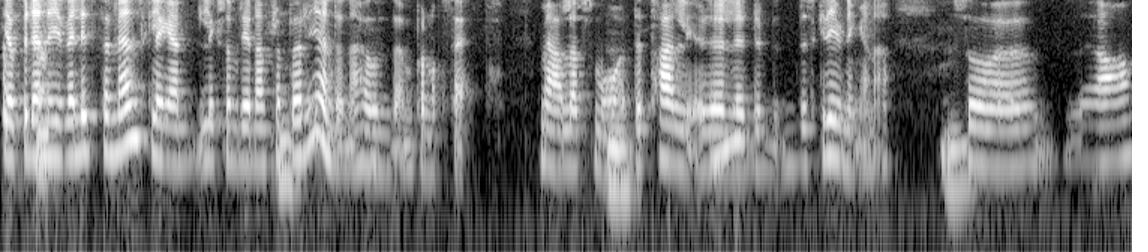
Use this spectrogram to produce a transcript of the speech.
Ja, för den är ju väldigt förmänskligad liksom redan från början den här hunden på något sätt. Med alla små Mm. detaljer Mm. eller de- beskrivningarna. Mm. Så ja.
